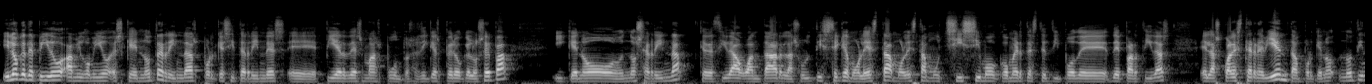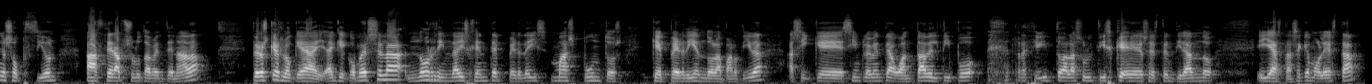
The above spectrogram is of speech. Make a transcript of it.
Y lo que te pido, amigo mío, es que no te rindas porque si te rindes eh, pierdes más puntos, así que espero que lo sepa y que no, no, se rinda, que decida aguantar las ultis. Sé que molesta, molesta muchísimo comerte este tipo de, partidas en las cuales te revientan porque no, no, tienes opción a hacer absolutamente nada. Pero es que es lo que hay, hay que comérsela, no os rindáis gente, perdéis más puntos que perdiendo la partida. Así que simplemente aguantad el tipo, recibid todas las ultis que os estén tirando y ya está, sé que molesta.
